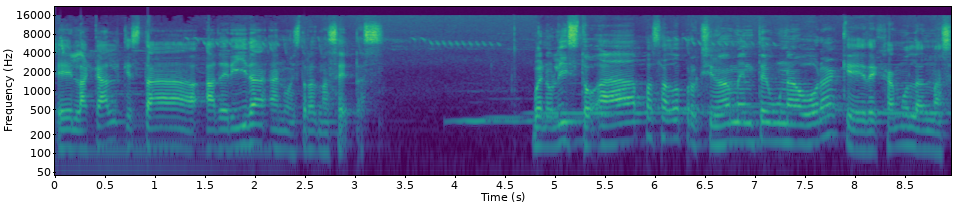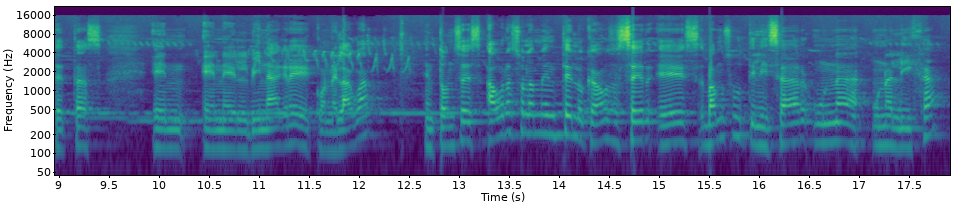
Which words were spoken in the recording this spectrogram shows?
eh, la cal que está adherida a nuestras macetas. Bueno, listo. Ha pasado aproximadamente una hora que dejamos las macetas en, el vinagre con el agua. Entonces, ahora solamente lo que vamos a hacer es, vamos a utilizar una, una lija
